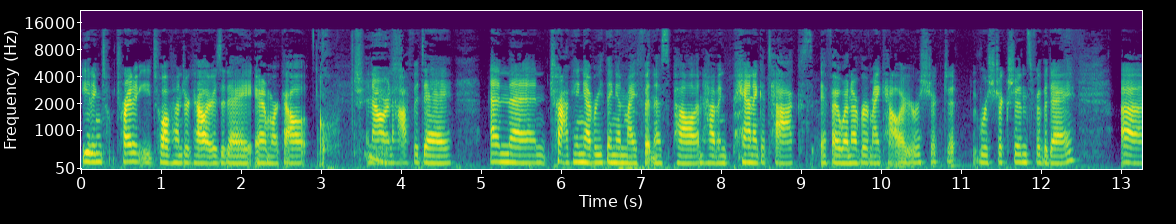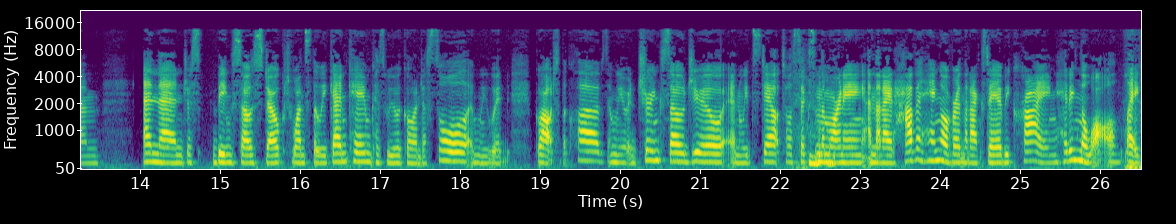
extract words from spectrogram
eating, t- trying to eat 1,200 calories a day and work out an hour and a half a day. And then tracking everything in MyFitnessPal and having panic attacks if I went over my calorie restricted restrictions for the day. Um, and then just being so stoked once the weekend came because we would go into Seoul and we would go out to the clubs and we would drink soju and we'd stay out till six in the morning and then I'd have a hangover and the next day I'd be crying, hitting the wall, like.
